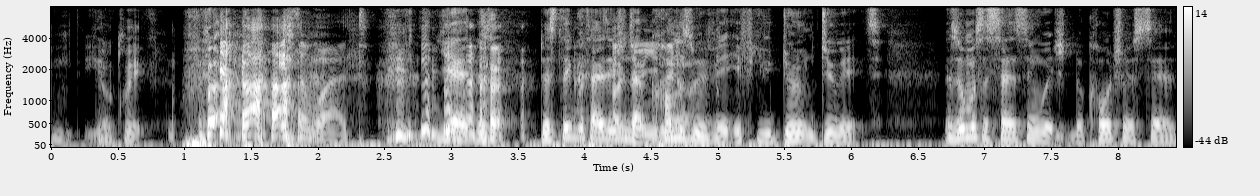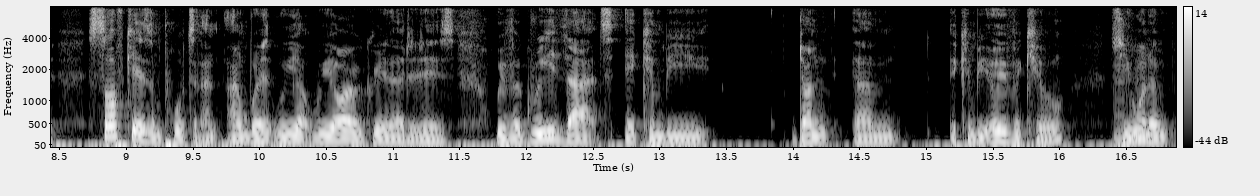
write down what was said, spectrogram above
Mm? You're quick. it's a word. yeah, the, the stigmatization that comes later. with it if you don't do it. There's almost a sense in which the culture has said self care is important, and, and we're, we are, we are agreeing that it is. We've agreed that it can be done. Um, it can be overkill. So you want to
